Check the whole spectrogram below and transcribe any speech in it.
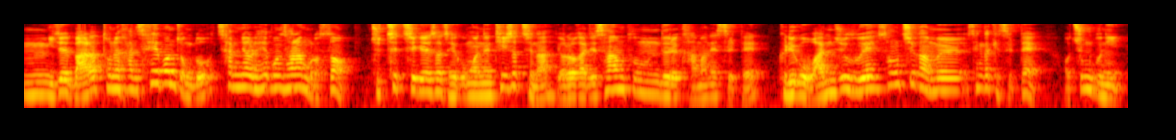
음 이제 마라톤을 한 3번 정도 참여를 해본 사람으로서 주최 측에서 제공하는 티셔츠나 여러가지 사은품들을 감안했을 때 그리고 완주 후에 성취감을 생각했을 때 어, 충분히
